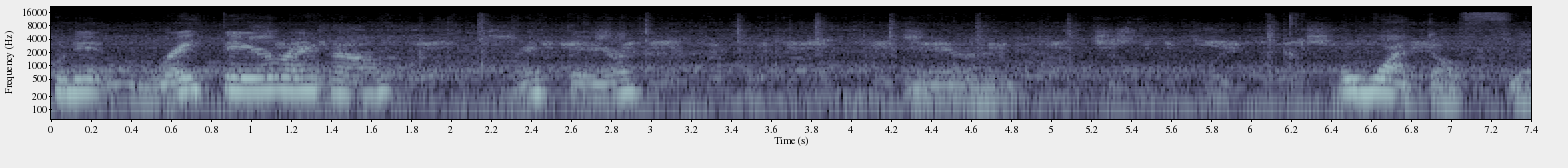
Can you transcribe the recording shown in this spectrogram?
put it right there right now. Right there. And oh, what the flip?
